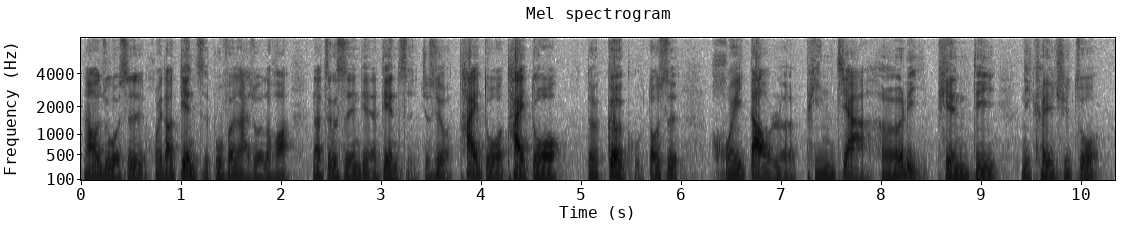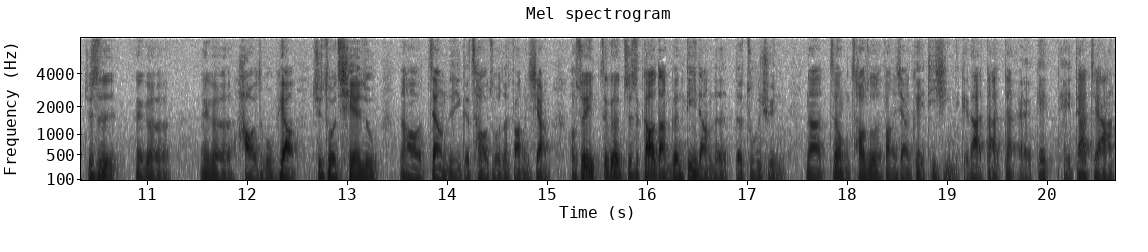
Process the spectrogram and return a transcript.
然后如果是回到电子部分来说的话，那这个时间点的电子就是有太多太多的个股都是回到了评价合理偏低，你可以去做，就是那个。那个好的股票去做切入，然后这样的一个操作的方向哦，所以这个就是高档跟低档的的族群，那这种操作的方向可以提醒给大大大呃给给大家，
